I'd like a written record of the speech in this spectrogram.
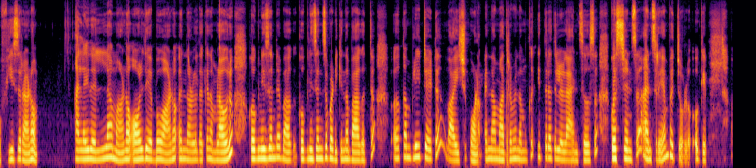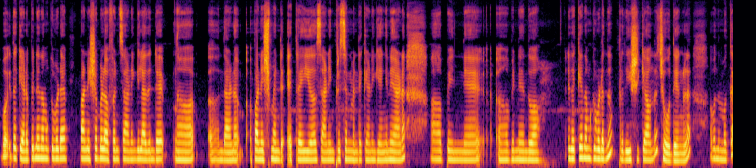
ഓഫീസറാണോ അല്ല ഇതെല്ലാമാണോ? ഓൾ ദി എബവ് ആണോ? എന്നുള്ളതൊക്കെ നമ്മൾ ആ ഒരു കൊഗ്നിസന്റെ ഭാഗ കൊഗ്നിസൻസ് പഠിക്കുന്ന ഭാഗത്ത് കംപ്ലീറ്റ് ആയിട്ട് വായിച്ചു പോകണം എന്നാൽ മാത്രമേ നമുക്ക് ഇത്തരത്തിലുള്ള ആൻസേഴ്സ് ക്വസ്റ്റ്യൻസ് ആൻസർ ചെയ്യാൻ പറ്റുള്ളൂ. ഓക്കെ അപ്പോൾ ഇതൊക്കെയാണ്. പിന്നെ നമുക്കിവിടെ പണിഷബിൾ ഒഫൻസ് ആണെങ്കിൽ അതിന്റെ എന്താണ് പണിഷ്മെന്റ് എത്ര ഇയേഴ്സാണ് ഇംപ്രിസൺമെന്റ് ഒക്കെ ആണെങ്കിൽ എങ്ങനെയാണ് പിന്നെ പിന്നെ എന്തുവാ ഇതൊക്കെ നമുക്ക് ഇവിടുന്ന് പ്രതീക്ഷിക്കാവുന്ന ചോദ്യങ്ങൾ. അപ്പോൾ നമുക്ക്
